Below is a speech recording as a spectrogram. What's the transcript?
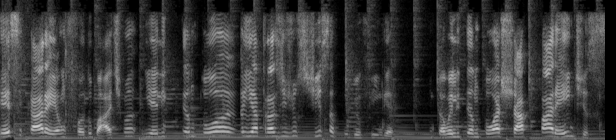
esse cara aí é um fã do Batman e ele tentou ir atrás de justiça pro Bill Finger. Então ele tentou achar parentes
